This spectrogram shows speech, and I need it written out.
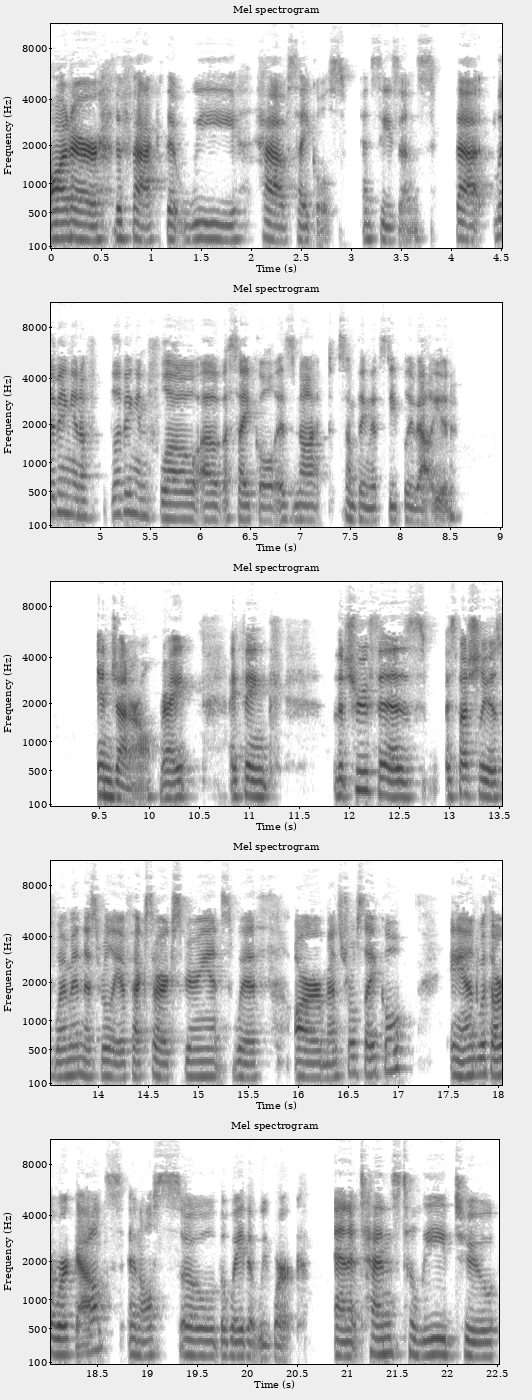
honor the fact that we have cycles and seasons that living in a living in flow of a cycle is not something that's deeply valued in general, right? I think the truth is, especially as women, this really affects our experience with our menstrual cycle and with our workouts and also the way that we work. And it tends to lead to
